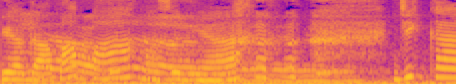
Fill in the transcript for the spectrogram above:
Ya gak apa-apa maksudnya. Jika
